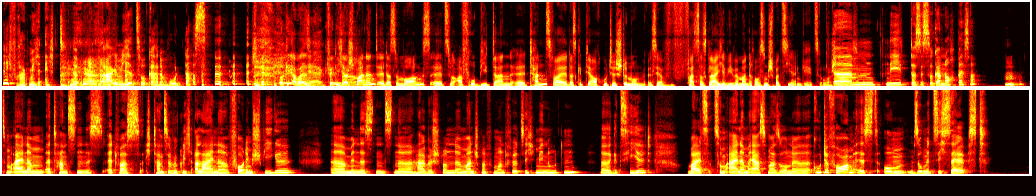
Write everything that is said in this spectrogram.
Ich frage mich echt, ich frage mich jetzt so gerade, wo das. okay, aber ja, finde ich ja genau. spannend, äh, dass du morgens äh, zu Afrobeat dann äh, tanzt, weil das gibt ja auch gute Stimmung. Ist ja fast das gleiche, wie wenn man draußen spazieren geht, so wahrscheinlich. Ähm, nee, das ist sogar noch besser. Hm. Zum einen, äh, tanzen ist etwas, ich tanze wirklich alleine vor dem Spiegel, äh, mindestens eine halbe Stunde, manchmal 45 Minuten äh, gezielt, weil es zum einen erstmal so eine gute Form ist, um so mit sich selbst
